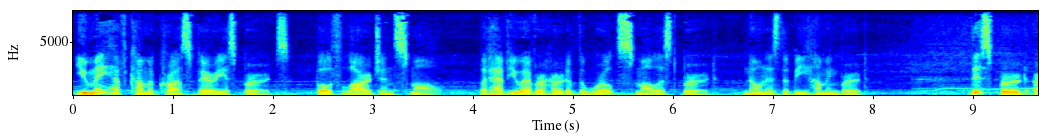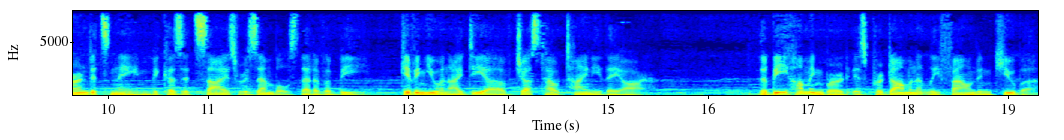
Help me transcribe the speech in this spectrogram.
You may have come across various birds, both large and small, but have you ever heard of the world's smallest bird, known as the bee hummingbird? This bird earned its name because its size resembles that of a bee, giving you an idea of just how tiny they are. The bee hummingbird is predominantly found in Cuba,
